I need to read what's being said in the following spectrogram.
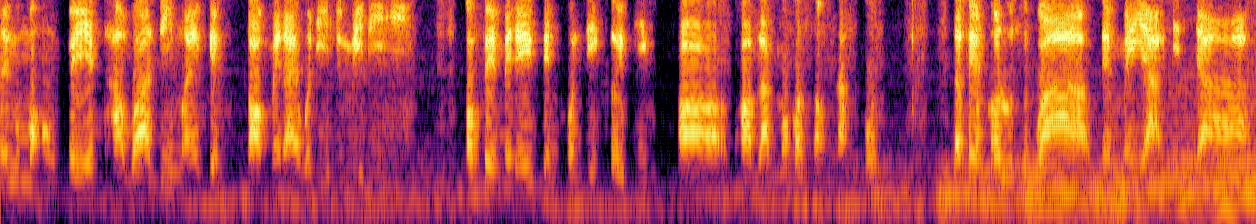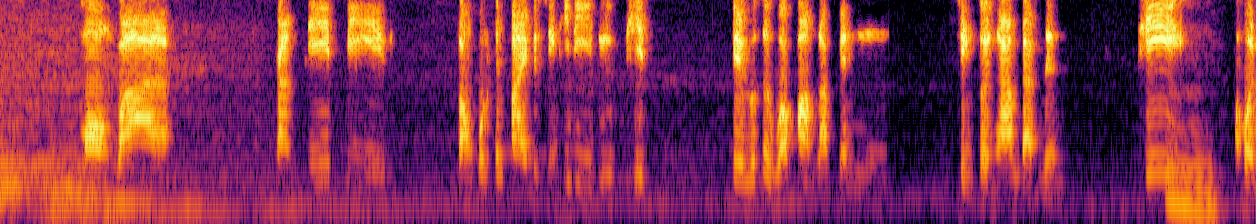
ในมุมมองของเฟรมถามว่าดีไหมเฟรมตอบไม่ได้ว่าดีหรือไม่ดี เพราะเฟรมไม่ได้เป็นคนที่เคยมีความรักมากกว่าสองสามคน แล้วเฟรมก็รู้สึกว่าเฟรมไม่อยากที่จะมองว่าการที่มีสองคนขึ้นไปเป็นสิ่งที่ดีหรือผิดเฟรมรู้สึกว่าความรักเป็นสิ่งสวยงามแบบหนึ่งที่คน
